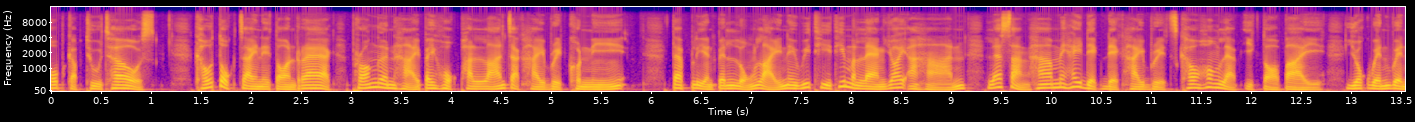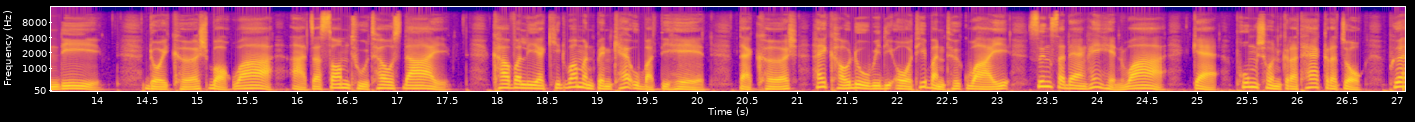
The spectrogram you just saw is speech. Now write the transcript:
พบกับ Two t a l s เขาตกใจในตอนแรก เพราะเงินหายไป 6,000 ล้านจากไฮบริดคนนี้ แต่เปลี่ยนเป็นหลงไหลในวิธีที่มันแรงย่อยอาหาร และสั่งห้ามไม่ให้เด็กๆไฮบริดเข้าห้องแลบอีกต่อไป ยกเว้นเวนดี้ โดยเคิร์ชบอกว่าอาจจะซ่อม Two t a l s ได้คา v าเลียคิดว่ามันเป็นแค่อุบัติเหตุ แต่เคิร์ชให้เขาดูวิดีโอที่บันทึกไว้ ซึ่งแสดงให้เห็นว่า แกะพุ่งชนกระแทกกระจก เพื่อ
